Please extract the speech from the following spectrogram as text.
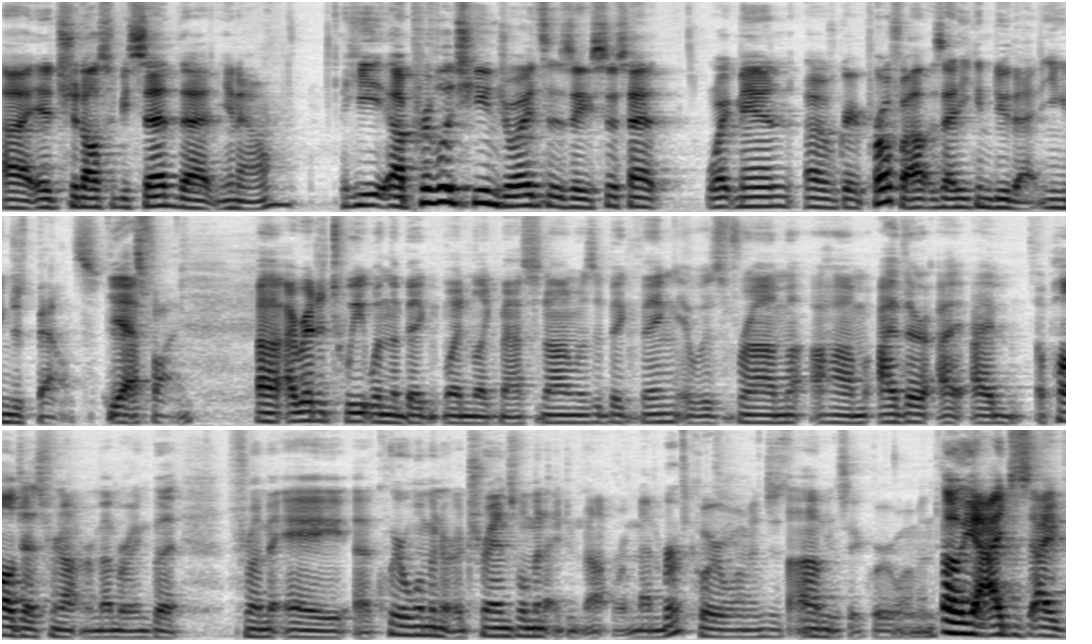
Uh, it should also be said that you know he a privilege he enjoys as a cishet white man of great profile is that he can do that. He can just bounce. Yeah. it's fine. Uh, I read a tweet when the big when like Mastodon was a big thing. It was from um, either I, I apologize for not remembering, but from a, a queer woman or a trans woman. I do not remember. Queer woman, just I'm say queer woman. Oh yeah, I just I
